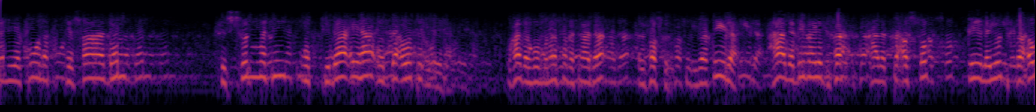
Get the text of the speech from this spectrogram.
أن يكون اقتصادا في السنة واتباعها والدعوة إليها. وهذا هو مناسبة هذا الفصل. إذا قيل هذا بما يدفع هذا التعصب قيل يدفع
